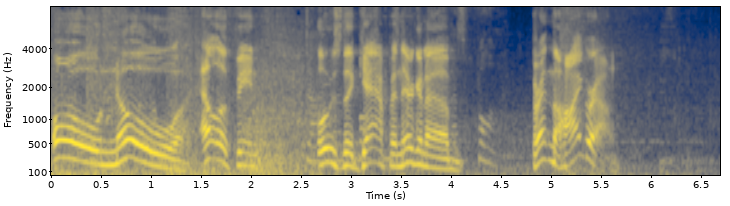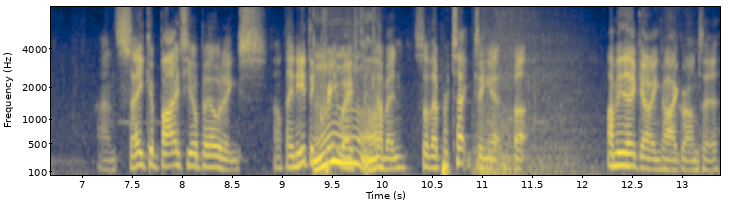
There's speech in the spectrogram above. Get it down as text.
Oh no. Elephant close the gap and they're going to threaten the high ground. And say goodbye to your buildings. Oh, they need the creep wave to Mm. come in, so they're protecting it, but I mean they're going high ground here.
